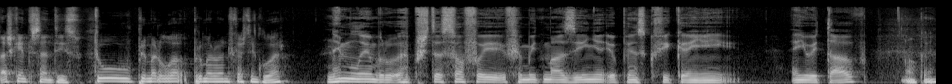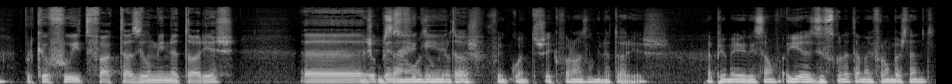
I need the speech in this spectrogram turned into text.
Acho que é interessante isso. Tu, primeiro, primeiro ano, ficaste em que Nem me lembro, a prestação foi, foi muito mazinha. Eu penso que fiquei em, em oitavo, okay. porque eu fui de facto às eliminatórias. Uh, eu penso que fiquei em oitavo. Foi enquanto sei que foram as eliminatórias a primeira edição e a segunda também foram bastante,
